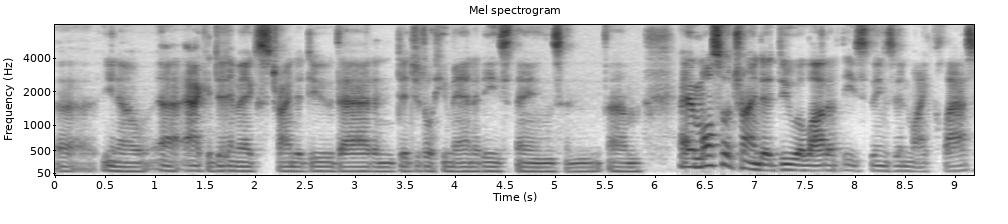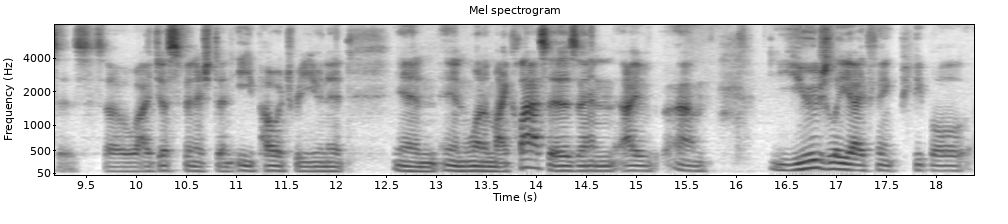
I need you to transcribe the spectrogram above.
uh, you know, uh, academics trying to do that and digital humanities things. And um, I'm also trying to do a lot of these things in my classes. So I just finished an e poetry unit in in one of my classes, and I um, usually I think people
